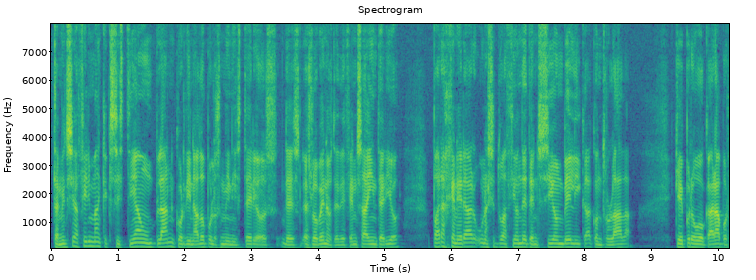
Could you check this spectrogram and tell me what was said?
También se afirma que existía un plan coordinado por los ministerios de es- eslovenos de defensa e interior para generar una situación de tensión bélica controlada que provocara pues,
